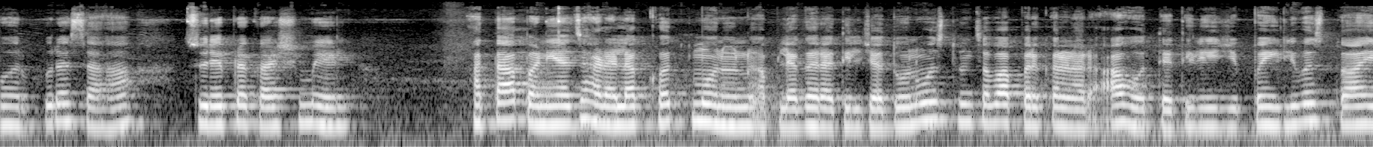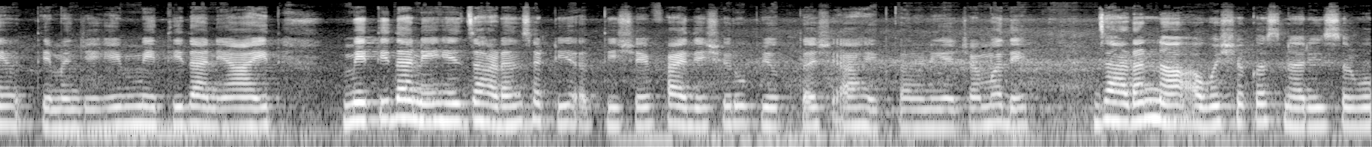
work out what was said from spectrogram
भरपूर असा हा सूर्यप्रकाश मिळेल. आता आपण या झाडाला खत म्हणून आपल्या घरातील ज्या दोन वस्तूंचा वापर करणार आहोत त्यातील ही जी पहिली वस्तू आहे ते म्हणजे हे मेथी दाणे आहेत. मेथीदाणे हे झाडांसाठी अतिशय फायदेशीर उपयुक्त असे आहेत कारण याच्यामध्ये झाडांना आवश्यक असणारी सर्व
